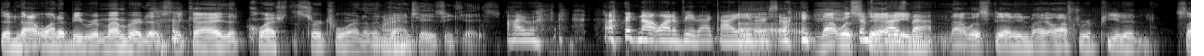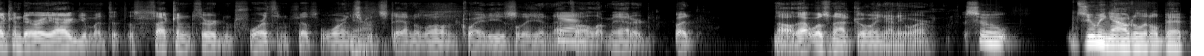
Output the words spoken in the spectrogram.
did not want to be remembered as the guy that quashed the search warrant in the John Right. Gacy case. I would I would not want to be that guy either. so Uh, I notwithstanding, that. notwithstanding my oft-repeated secondary argument that the second, third, and fourth and fifth warrants could stand alone quite easily, and that's Yeah. all that mattered. But no, that was not going anywhere. So, zooming out a little bit,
